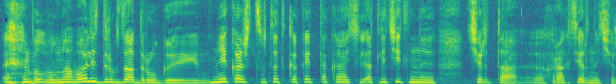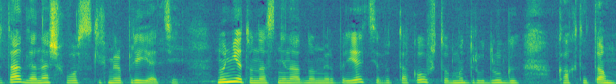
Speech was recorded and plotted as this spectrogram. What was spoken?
волновались друг за друга. И мне кажется, вот это какая-то такая отличительная черта, э, характерная черта для наших ВОСовских мероприятий. Но нет у нас ни на одном мероприятии вот такого, чтобы мы друг друга как-то там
